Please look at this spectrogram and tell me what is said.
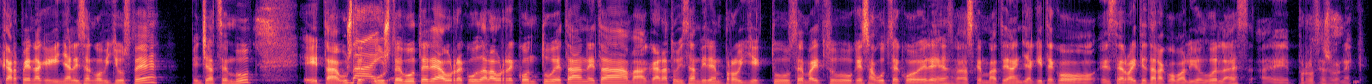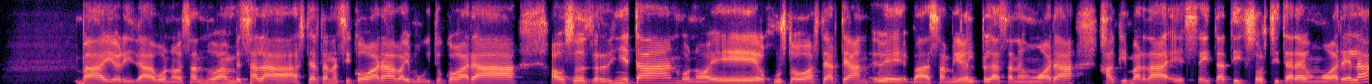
ekarpenak egin izango bituzte, pentsatzen dut, eta uste, bai. uste but ere aurreko udala aurrekontuetan eta ba, garatu izan diren proiektu zenbaitzuk ezagutzeko ere, ez? Ba, azken batean jakiteko zerbaitetarako balio duela, ez? E, prozesu honek. Bai, hori da, bueno, esan duan bezala, aste hartan hasiko gara, bai, mugituko gara auzo ezberdinetan, bueno, e, justo aste artean, e, ba, San Miguel plazan egon gara, jakin bar da, e, zeitatik sortzitara egon garela,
